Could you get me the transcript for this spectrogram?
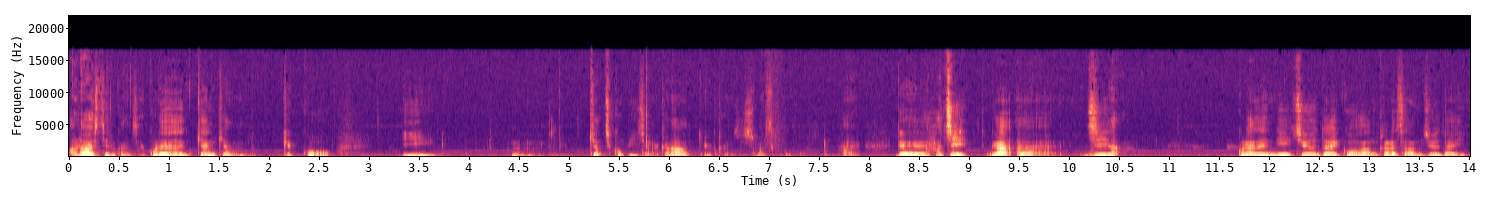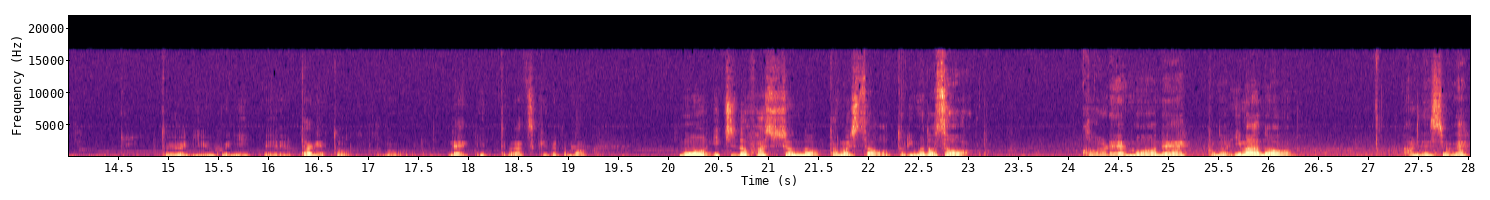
表してる感じでこれキャンキャン結構いい、うん、キャッチコピーじゃないかなっていう感じしますけども。はい、で8位がジーナ。これはね20代後半から30代というふうに、えー、ターゲットをね言ってますけれどももう一度ファッションの楽しさを取り戻そうこれもねこの今のあれですよね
